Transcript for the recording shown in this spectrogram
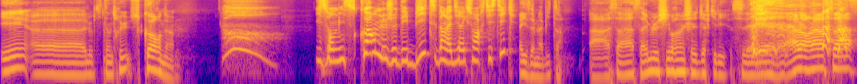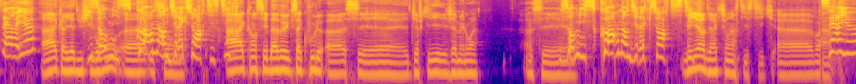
et euh, le petit intrus Scorn. Ils ont mis Scorn, le jeu des beats, dans la direction artistique Ah, ils aiment la bite. Ah, ça, ça aime le chibrin chez Jeff Kelly. C'est alors là, ça. Sérieux Ah, quand il y a du chibron. Ils ont mis euh, Scorn ils en sont- direction artistique Ah, quand c'est baveux et que ça coule, euh, c'est euh, Jeff Kelly il est jamais loin. Ah, c'est Ils ont mis Scorn en direction artistique meilleure direction artistique. Euh, voilà. Sérieux.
